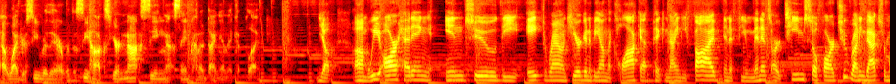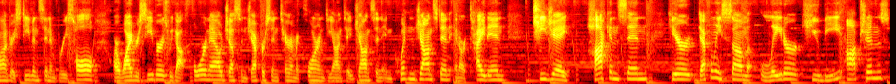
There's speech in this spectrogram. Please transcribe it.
at wide receiver there with the Seahawks, you're not seeing that same kind of dynamic at play. Yep. Um, we are heading into the eighth round here, going to be on the clock at pick 95 in a few minutes. Our team so far two running backs Rhamondre Stevenson and Breece Hall. Our wide receivers, we got four now Justin Jefferson, Terry McLaurin, Diontae Johnson, and Quentin Johnston. And our tight end, TJ Hockenson here. Definitely some later QB options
